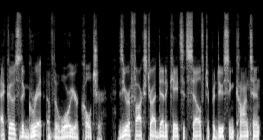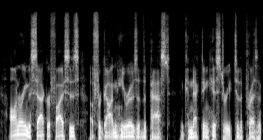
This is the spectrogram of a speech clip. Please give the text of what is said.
echoes the grit of the warrior culture. Zero Foxtrot dedicates itself to producing content, honoring the sacrifices of forgotten heroes of the past, and connecting history to the present.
